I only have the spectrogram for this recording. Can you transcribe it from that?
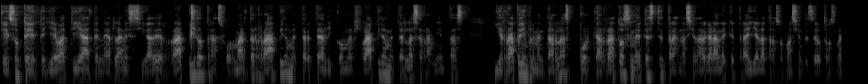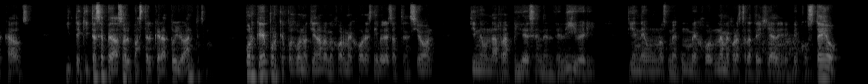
que eso te, te, lleva a ti a tener la necesidad de rápido transformarte, rápido meterte al e-commerce, rápido meter las herramientas y rápido implementarlas, porque al rato se mete este transnacional grande que trae ya la transformación desde otros mercados y te quita ese pedazo del pastel que era tuyo antes, ¿no? ¿Por qué? Porque, pues bueno, tiene a lo mejor mejores niveles de atención, tiene una rapidez en el delivery, tiene unos, un mejor, una mejor estrategia de, de costeo,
